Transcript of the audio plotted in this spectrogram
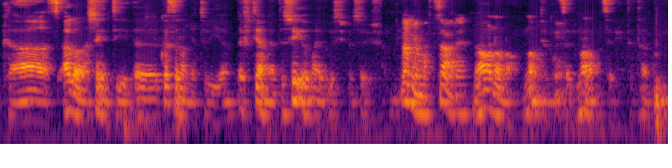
Cazzo. Allora, senti, eh, questa è la mia teoria. Effettivamente, se io mai dovessi pensare su... Non mi ammazzare. No, no, no, non ti ammazzerete, non ammazzerete, tranquillo.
